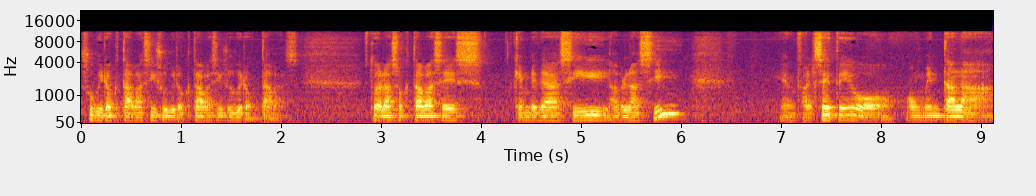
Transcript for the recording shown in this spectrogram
subir octavas y subir octavas y subir octavas. Esto de las octavas es que en vez de así, habla así, en falsete, o aumenta, la,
